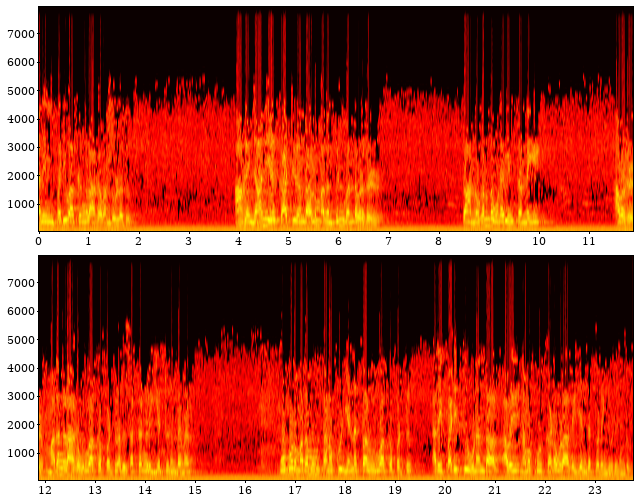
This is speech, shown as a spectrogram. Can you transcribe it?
அதன் பதிவாக்கங்களாக வந்துள்ளது. ஆக ஞானிகள் காற்றிருந்தாலும் அதன் பின் வந்தவர்கள் தான் நுகர்ந்த உணர்வின் தன்மையை அவர்கள் மதங்களாக உருவாக்கப்பட்டு அது சட்டங்களை இயற்றுகின்றனர். ஒவ்வொரு மதமும் தனக்குள் எண்ணத்தால் உருவாக்கப்பட்டு அதை படித்து உணர்ந்தால் அவை நமக்குள் கடவுளாக இயங்கத் தொடங்கி விடுகின்றது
